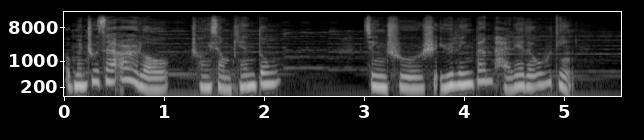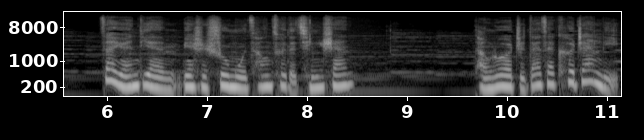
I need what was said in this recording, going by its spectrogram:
我们住在二楼，窗向偏东，近处是鱼鳞般排列的屋顶，再远点便是树木苍翠的青山。倘若只待在客栈里，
